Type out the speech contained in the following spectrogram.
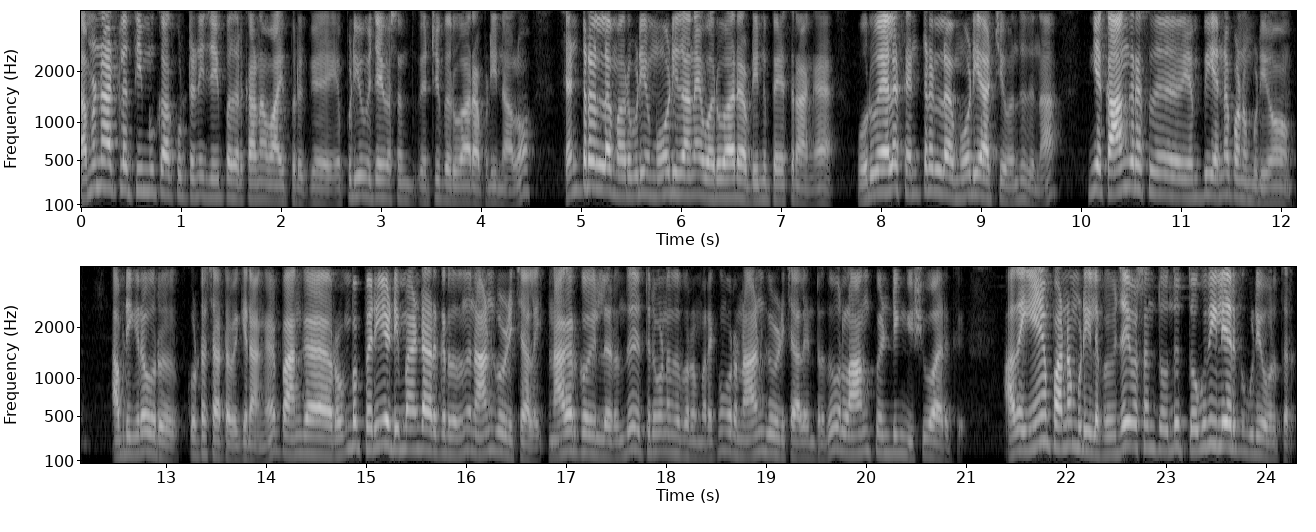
தமிழ்நாட்டில் திமுக கூட்டணி ஜெயிப்பதற்கான வாய்ப்பு இருக்குது எப்படியும் விஜய் வசந்த் வெற்றி பெறுவார் அப்படின்னாலும் சென்ட்ரலில் மறுபடியும் மோடி தானே வருவார் அப்படின்னு பேசுகிறாங்க ஒருவேளை சென்ட்ரலில் மோடி ஆட்சி வந்ததுன்னா இங்கே காங்கிரஸ் எம்பி என்ன பண்ண முடியும்? அப்படிங்கிற ஒரு குற்றச்சாட்டை வைக்கிறாங்க. இப்போ அங்கே ரொம்ப பெரிய டிமாண்டாக இருக்கிறது வந்து நான்கு வழிச்சாலை. நாகர்கோவிலிருந்து திருவனந்தபுரம் வரைக்கும் ஒரு நான்கு வழிச்சாலைன்றது ஒரு லாங் பெண்டிங் இஷ்யூவாக இருக்குது அதை ஏன் பண்ண முடியல? இப்போ விஜய் வசந்த் வந்து தொகுதியிலே இருக்கக்கூடிய ஒருத்தர்.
